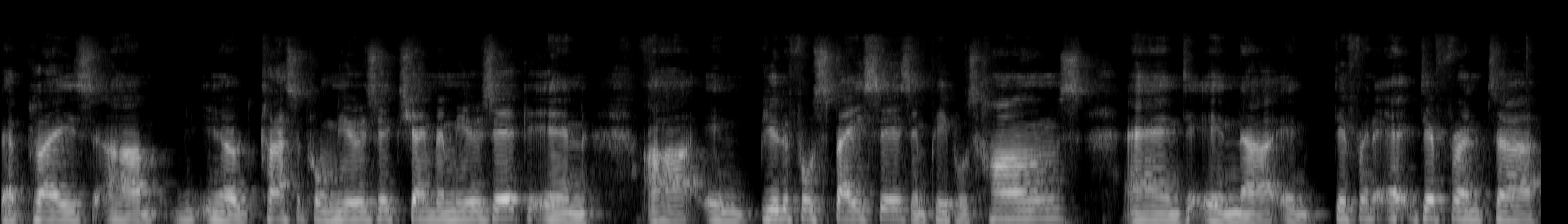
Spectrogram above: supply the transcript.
that plays um, you know classical music chamber music in uh, in beautiful spaces in people's homes and in uh, in different different uh,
